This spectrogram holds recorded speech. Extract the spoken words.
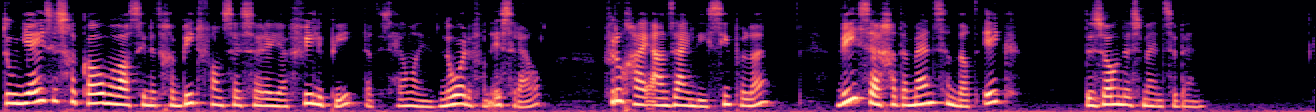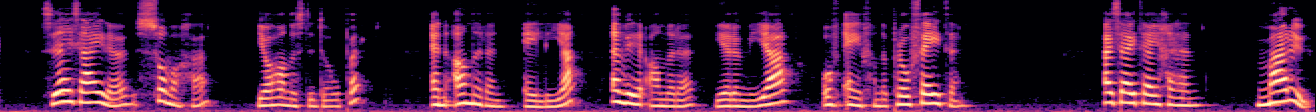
Toen Jezus gekomen was in het gebied van Caesarea Philippi, dat is helemaal in het noorden van Israël, vroeg hij aan zijn discipelen: Wie zeggen de mensen dat ik de zoon des mensen ben? Zij zeiden sommigen Johannes de Doper en anderen Elia en weer anderen Jeremia of een van de profeten. Hij zei tegen hen: Maar u,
